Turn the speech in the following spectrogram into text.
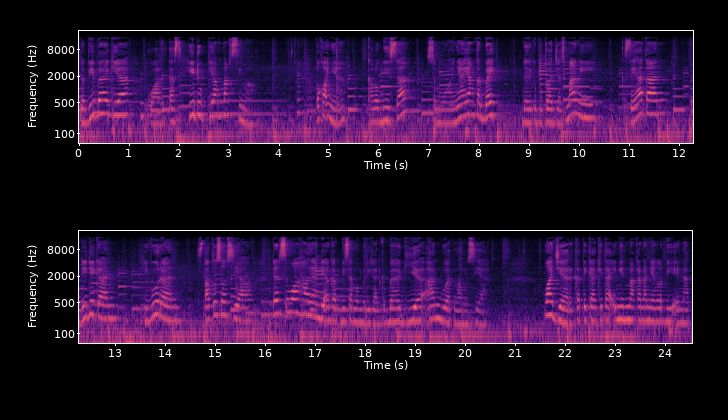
lebih bahagia, kualitas hidup yang maksimal. Pokoknya, kalau bisa, semuanya yang terbaik dari kebutuhan jasmani, kesehatan, pendidikan, hiburan, status sosial, dan semua hal yang dianggap bisa memberikan kebahagiaan buat manusia. Wajar ketika kita ingin makanan yang lebih enak,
